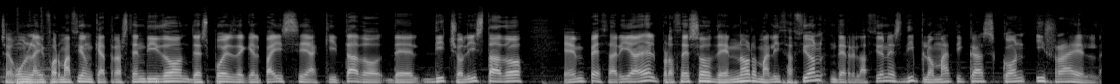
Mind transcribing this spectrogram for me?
Según la información que ha trascendido, después de que el país sea quitado de dicho listado, empezaría el proceso de normalización de relaciones diplomáticas con Israel.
